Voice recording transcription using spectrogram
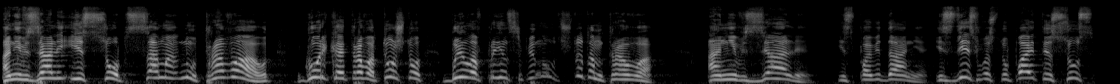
они взяли соп, сама, ну, трава, вот горькая трава, то, что было, в принципе, ну, что там трава? Они взяли исповедание. И здесь выступает Иисус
